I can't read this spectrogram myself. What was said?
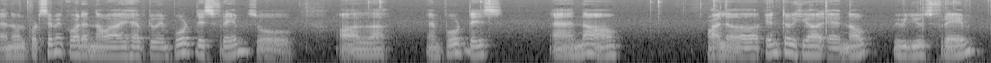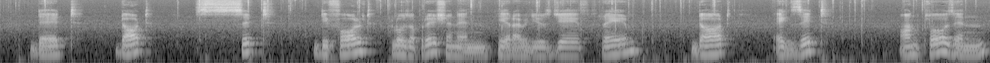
and I'll put semicolon. Now I have to import this frame. So I'll uh, import this. And now I'll uh, enter here. And now we will use frame date dot set default close operation and here I will use jframe dot exit on close and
